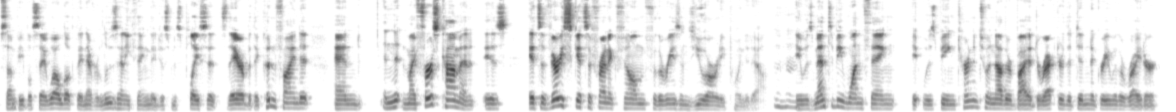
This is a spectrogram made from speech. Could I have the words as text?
Some people say well look they never lose anything. They just misplace it. It's there but they couldn't find it. And and my first comment is it's a very schizophrenic film for the reasons you already pointed out. Mm-hmm. It was meant to be one thing, it was being turned into another by a director that didn't agree with a writer.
